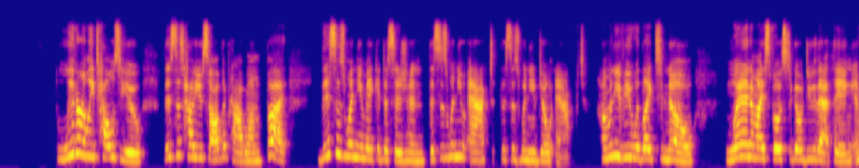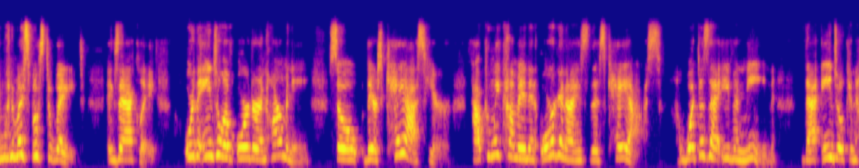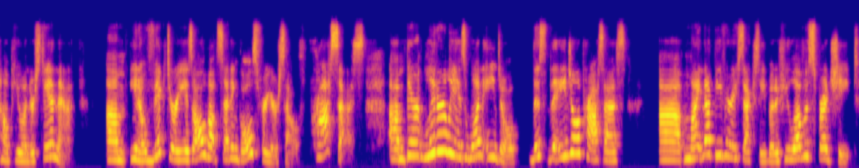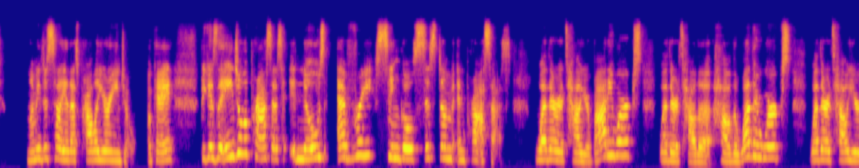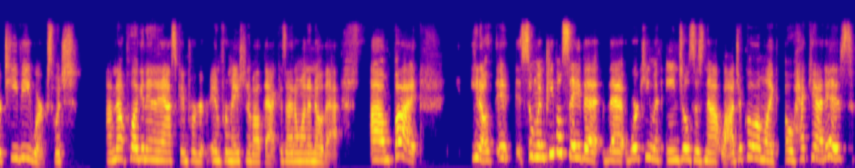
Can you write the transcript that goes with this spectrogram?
Literally tells you this is how you solve the problem, but this is when you make a decision, this is when you act, this is when you don't act. How many of you would like to know when am I supposed to go do that thing and when am I supposed to wait? Exactly. Or the angel of order and harmony. So there's chaos here. How can we come in and organize this chaos? What does that even mean? That angel can help you understand that. Um, you know, victory is all about setting goals for yourself. Process. Um, there literally is one angel. This the angel of process uh, might not be very sexy, but if you love a spreadsheet, let me just tell you that's probably your angel. Okay, because the angel of process it knows every single system and process whether it's how your body works, whether it's how the how the weather works, whether it's how your TV works, which I'm not plugging in and asking for information about that because I don't want to know that. Um, but you know, it, so when people say that that working with angels is not logical, I'm like, oh heck yeah, it is.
